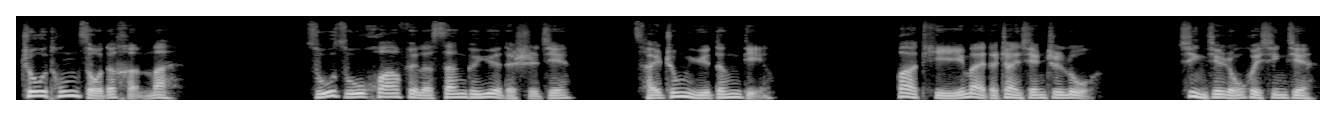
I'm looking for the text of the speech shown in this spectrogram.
周通走得很慢。足足花费了三个月的时间，才终于登顶。霸体一脉的战仙之路，进阶融会心间。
